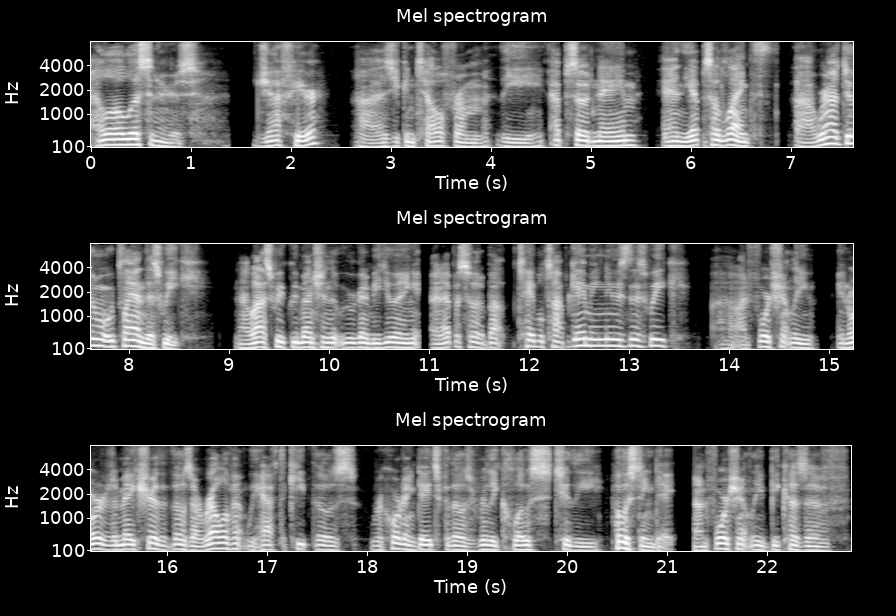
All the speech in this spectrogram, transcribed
Hello, listeners. Jeff here. Uh, as you can tell from the episode name and the episode length, uh, we're not doing what we planned this week. Now, last week we mentioned that we were going to be doing an episode about tabletop gaming news this week. Uh, unfortunately, in order to make sure that those are relevant, we have to keep those recording dates for those really close to the posting date. Unfortunately, because of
